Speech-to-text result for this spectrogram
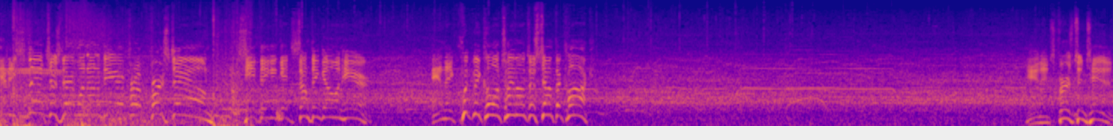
And he snatches that one out of the air for a first down. Get something going here. And they quickly call a timeout to stop the clock. And it's first and ten.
